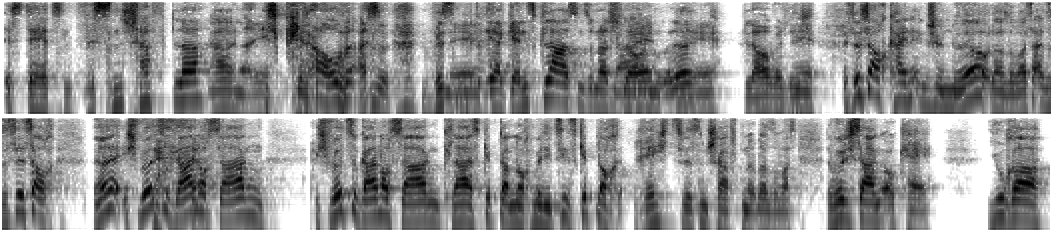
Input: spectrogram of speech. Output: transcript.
Ist der jetzt ein Wissenschaftler? Ja, nee. Ich glaube, also Wissen Nee. mit Reagenzglas und so einer schlauen Nein, Brille. nee. Glaube nicht. Nee. Es ist auch kein Ingenieur oder sowas. Also es ist auch, ne, ich würde sogar noch sagen, ich würde sogar noch sagen, klar, es gibt dann noch Medizin, es gibt noch Rechtswissenschaften oder sowas. Da würde ich sagen, okay, Jura,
